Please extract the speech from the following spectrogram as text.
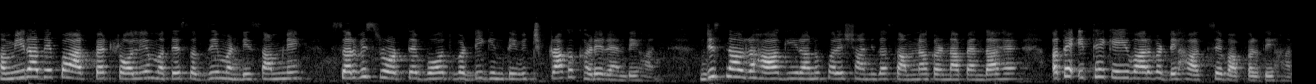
ਹਮੀਰਾ ਦੇ ਭਾਰਤ ਪੈਟਰੋਲੀਅਮ ਅਤੇ ਸਬਜ਼ੀ ਮੰਡੀ ਸਾਹਮਣੇ ਸਰਵਿਸ ਰੋਡ ਤੇ ਬਹੁਤ ਵੱਡੀ ਗਿਣਤੀ ਵਿੱਚ ਟਰੱਕ ਖੜੇ ਰਹਿੰਦੇ ਹਨ, ਜਿਸ ਨਾਲ ਰਾਹਗੀਰਾਂ ਨੂੰ ਪਰੇਸ਼ਾਨੀ ਦਾ ਸਾਹਮਣਾ ਕਰਨਾ ਪੈਂਦਾ ਹੈ ਅਤੇ ਇੱਥੇ ਕਈ ਵਾਰ ਵੱਡੇ ਹਾਦਸੇ ਵਾਪਰਦੇ ਹਨ।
